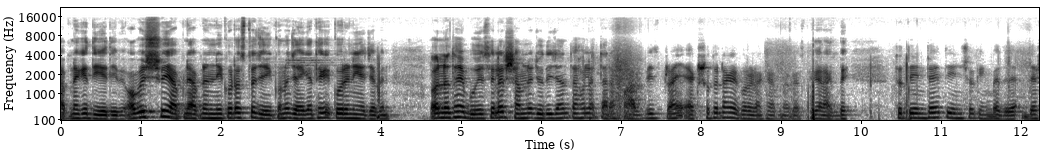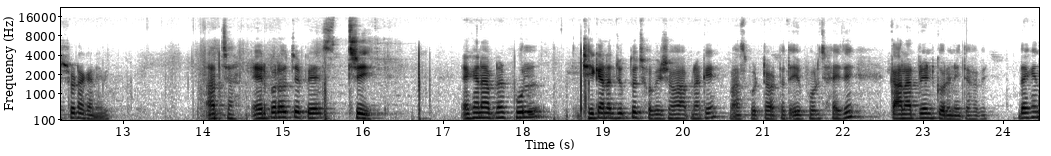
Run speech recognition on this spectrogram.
আপনাকে দিয়ে দিবে। অবশ্যই আপনি আপনার নিকটস্থ যে কোনো জায়গা থেকে করে নিয়ে যাবেন। অন্যথায় বুয়েসেলের সামনে যদি যান, তাহলে তারা পার পিস প্রায় একশত টাকা করে রাখে আপনার কাছ থেকে রাখবে। তো তিনটায় তিনশো কিংবা দেড়শো টাকা নেবে। আচ্ছা এরপর হচ্ছে পেজ থ্রি এখানে আপনার ফুল ঠিকানাযুক্ত ছবি সহ আপনাকে পাসপোর্টটা অর্থাৎ এ ফোর সাইজে কালার প্রিন্ট করে নিতে হবে। দেখেন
